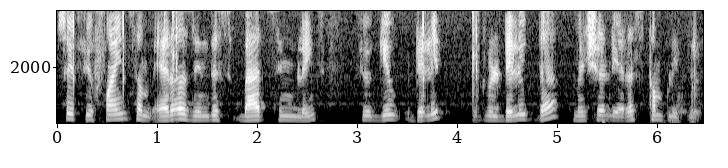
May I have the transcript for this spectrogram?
So if you find some errors in this bad symlinks if you give delete it will delete the mentioned errors completely.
